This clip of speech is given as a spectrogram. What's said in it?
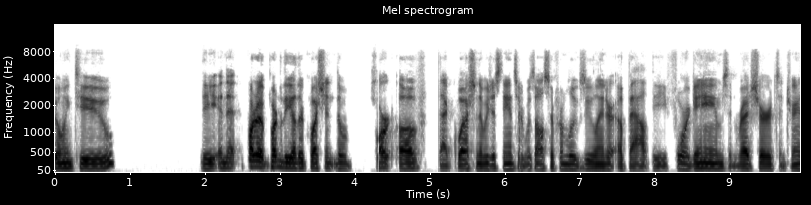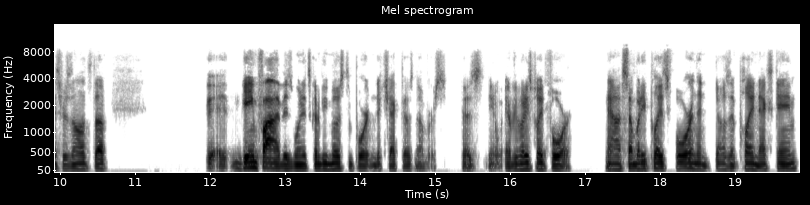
going to the and that part of part of the other question, the part of that question that we just answered was also from Luke Zoolander about the four games and red shirts and transfers and all that stuff. Game five is when it's going to be most important to check those numbers because you know everybody's played four. Now, if somebody plays four and then doesn't play next game,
